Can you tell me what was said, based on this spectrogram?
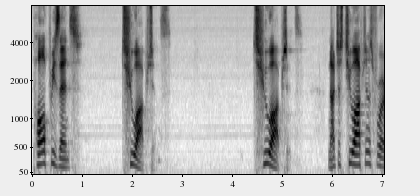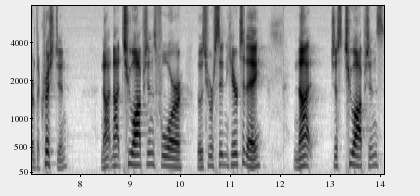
Paul presents two options. Two options. Not just two options for the Christian, not, not two options for those who are sitting here today, not just two options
